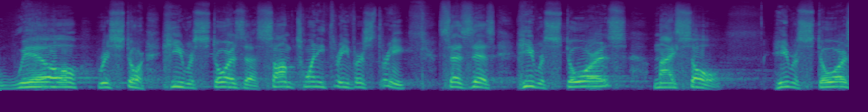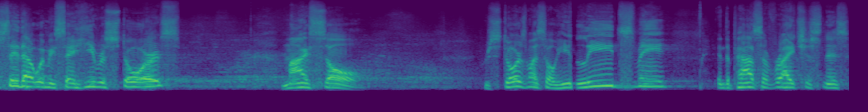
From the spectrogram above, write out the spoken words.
will restore. He restores us. Psalm 23, verse 3 says this He restores my soul. He restores, say that with me, say, He restores my soul. Restores my soul. He leads me in the paths of righteousness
